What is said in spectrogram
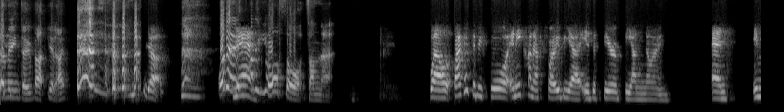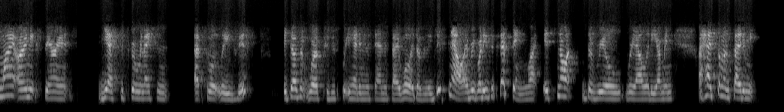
I mean to, but you know. yeah. What are, yeah. what are your thoughts on that? Well, like I said before, any kind of phobia is a fear of the unknown. And in my own experience, yes, discrimination absolutely exists. It doesn't work to just put your head in the sand and say, well, it doesn't exist now. Everybody's accepting. Like, it's not the real reality. I mean, I had someone say to me,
